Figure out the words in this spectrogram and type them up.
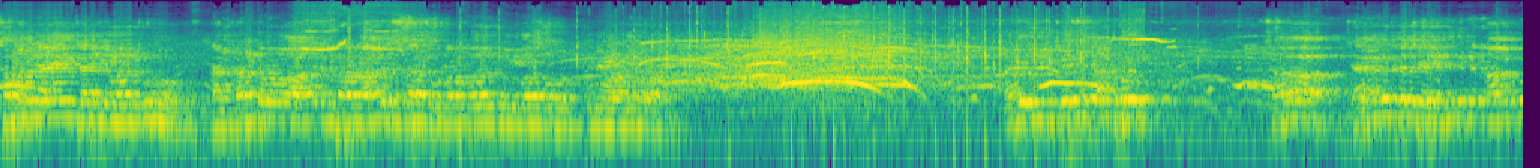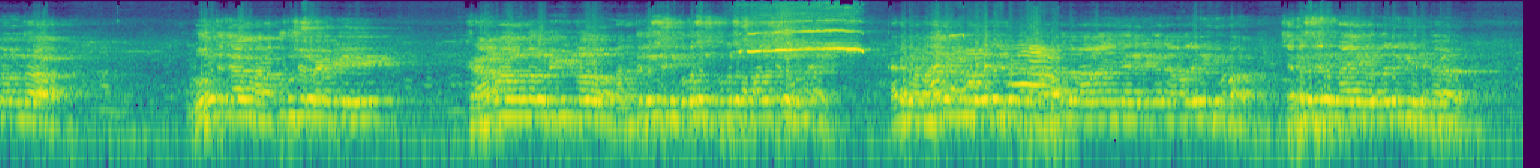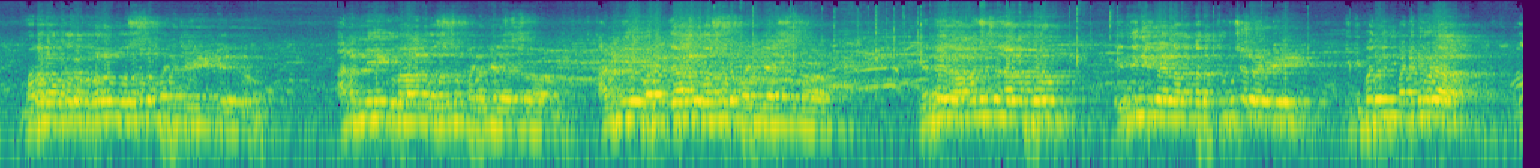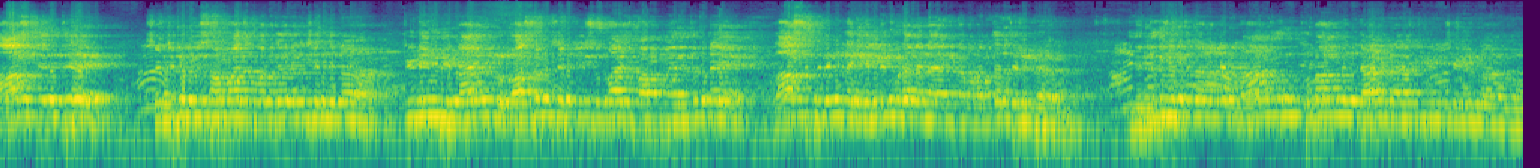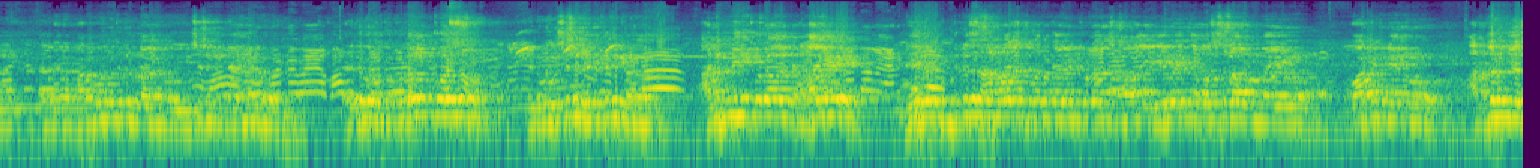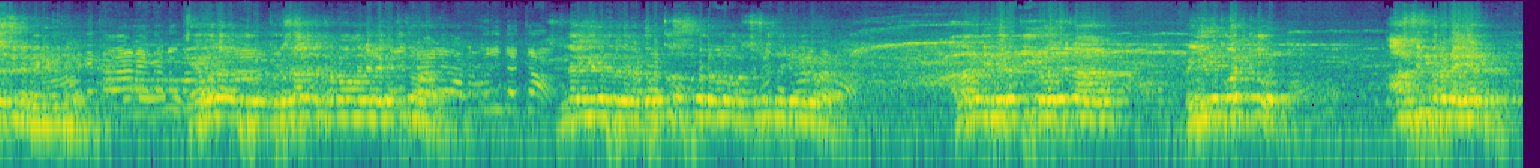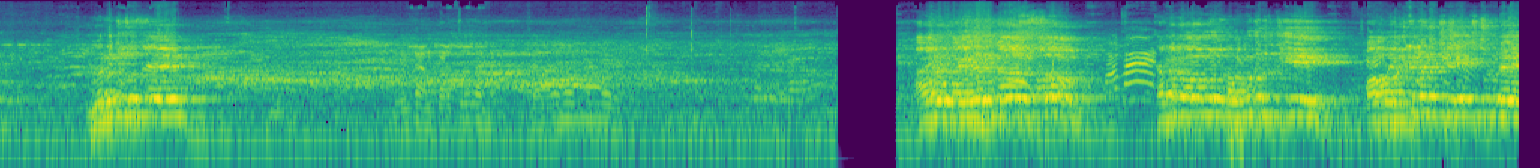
సమన్వయం జరిగే వరకు నా కంటలో ఆవిడ ప్రణాళిక శాస్త్రం వరకు మీకోసం మేము అడగం అది చేసినప్పుడు చాలా జాగ్రత్తగా చేయాలి ఎందుకంటే నాకు లోతుగా మనం కూర్చోబెట్టి గ్రామాల్లో వీటిలో నాకు తెలిసి కుల కుల సమస్యలు ఉన్నాయి. కానీ మా నాయకులు కూడా చెప్పారు భరత అందరికీ కూడా. జనసేన నాయకులందరికీ చెప్పారు. మనం ఒక కులం కోసం పనిచేయట్లేదు. అన్ని కులాల కోసం పనిచేస్తున్నాం. అన్ని వర్గాల కోసం పనిచేస్తున్నాం. నిన్న రామచంద్రాపురం ఎందుకు అంత కూర్చోబెట్టి ఇబ్బంది పడి కూడా లాస్ట్ అయితే సెంటిమెంట్ సామాజిక వర్గానికి చెందిన టీడీపీ నాయకులు వాసవ శెట్టి సుభాష్ పాపం ఎందుకంటే లాస్ట్ మినిట్లో వెళ్ళి కూడా నేను ఆయన మద్దతు తెలిపాను. ఎందుకు చెప్తున్నానంటే నాకు కులాలను దాటి రాజకీయం చేయడం నాకు భగవంతుడు నాకు ఇచ్చిన జ్ఞానం. ఎందుకు ఒక కులం కోసం నేను వచ్చిన వ్యక్తిని కాదు. అన్ని కూడా అలాగే నేను పుట్టిన సామాజిక వర్గానికి కూడా చాలా ఏవైతే అవసరాలు ఉన్నాయో వాటిని నేను అర్థం చేసుకునే వ్యక్తిని. కేవలం పురుషాల క్రమం అనే వ్యక్తి ఉన్నాడు అలాంటి వ్యక్తి ఈ రోజున వెయ్యి కోట్లు ఆస్తిపరుడయ్యాడు. ఇవన్నీ చూస్తే ఆయన స్థలం చంద్రబాబు తమ్ముడికి పాప అగ్రిమెంట్ చేయించుకుంటే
